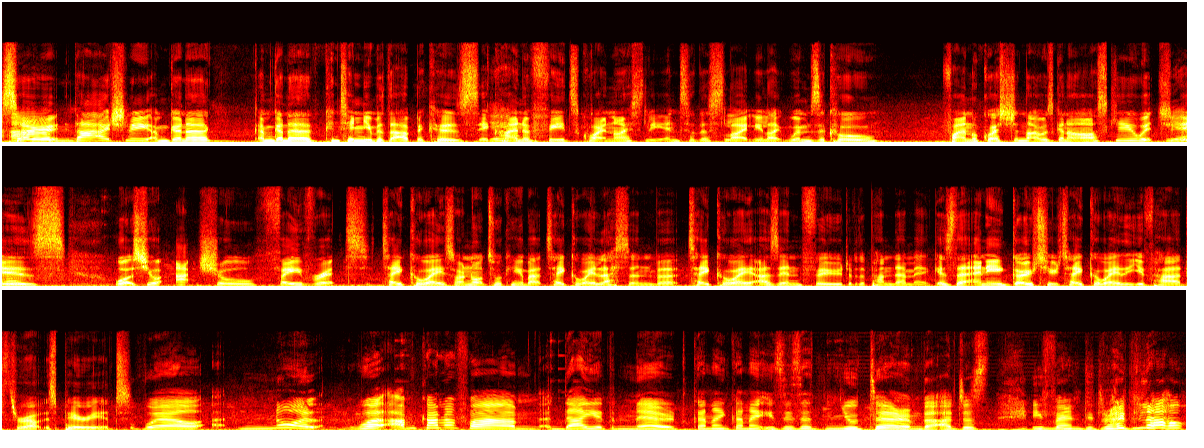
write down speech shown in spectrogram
So Um, that actually, I'm gonna I'm gonna continue with that because it Yeah. kind of feeds quite nicely into the slightly like whimsical final question that I was going to ask you, which Yeah. is. What's your actual favorite takeaway? So I'm not talking about takeaway lesson, but takeaway as in food of the pandemic. Is there any go-to takeaway that you've had throughout this period? well, no, well, I'm kind of um, a diet nerd. Can I, can I, is this a new term that I just invented right now?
